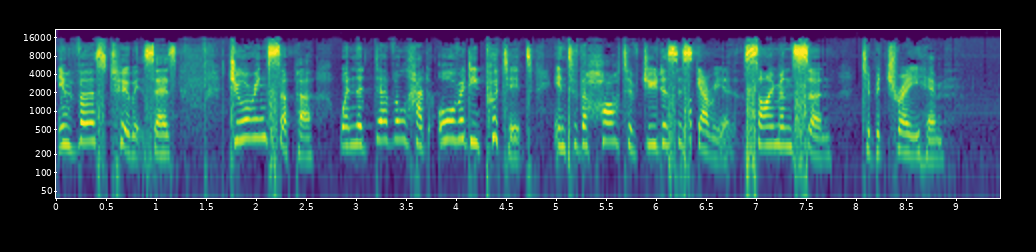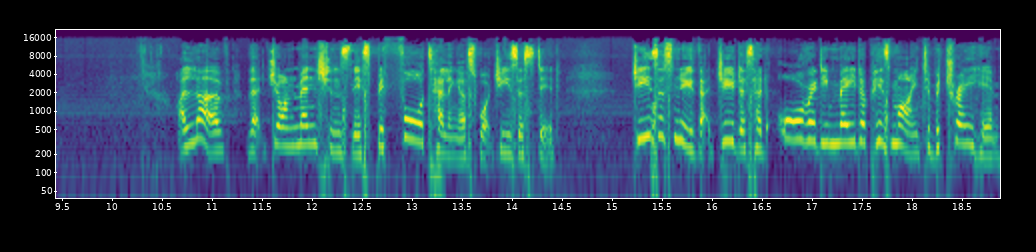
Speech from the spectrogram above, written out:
In verse 2, it says, During supper, when the devil had already put it into the heart of Judas Iscariot, Simon's son, to betray him. I love that John mentions this before telling us what Jesus did. Jesus knew that Judas had already made up his mind to betray him,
